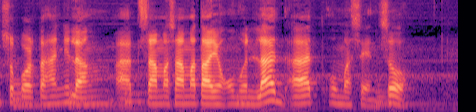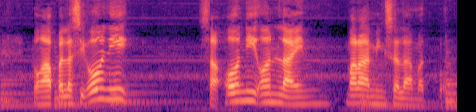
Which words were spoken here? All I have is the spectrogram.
suportahan nyo lang, at sama-sama tayong umunlad at umasenso. Ito nga pala si Oni sa Oni Online. Maraming salamat po.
